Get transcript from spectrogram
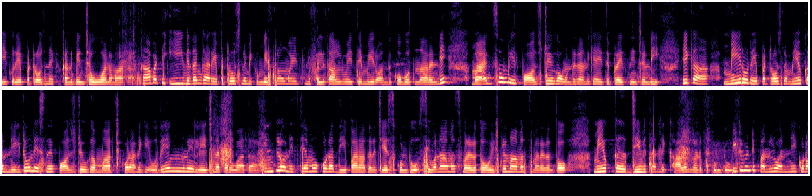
మీకు రేపటి రోజున కనిపించవు అన్నమాట. కాబట్టి ఈ విధంగా రేపటి రోజున మీకు మిశ్రమమైనటువంటి ఫలితాలను అయితే మీరు అందుకోబోతున్నారండి. మాక్సిమం మీరు పాజిటివ్గా ఉండడానికి అయితే ప్రయత్నించండి. ఇక మీరు రేపటి రోజున మీ యొక్క నెగిటివ్నెస్ని పాజిటివ్గా మార్చుకోవడానికి ఉదయం లేచిన తరువాత ఇంట్లో నిత్యము కూడా దీపారాధన చేసుకుంటూ శివనామ స్మరణతో విష్ణునామ స్మరణతో మీ యొక్క జీవితాన్ని కాలం గడుపుకుంటూ ఇటువంటి పనులు అన్నీ కూడా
